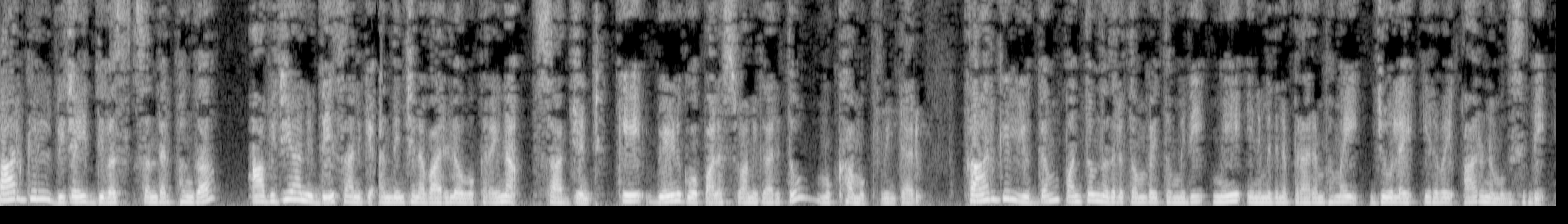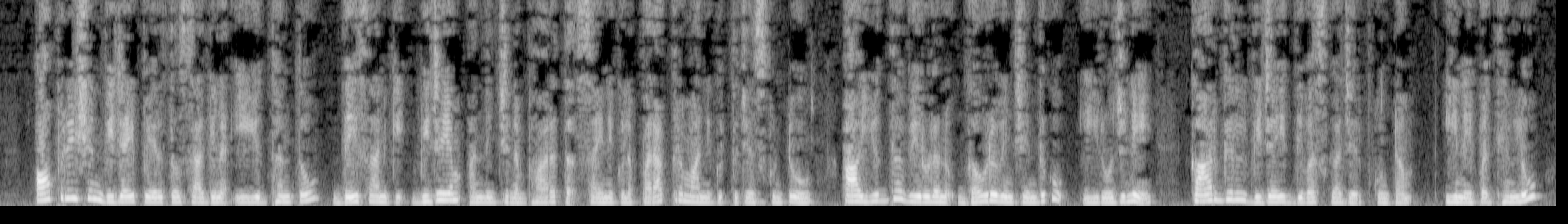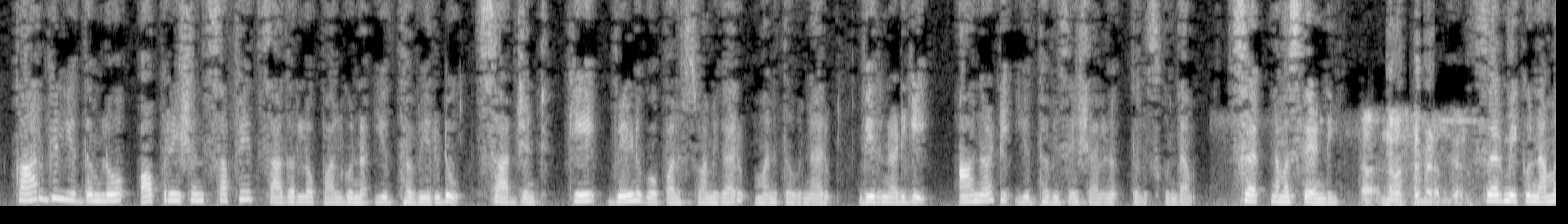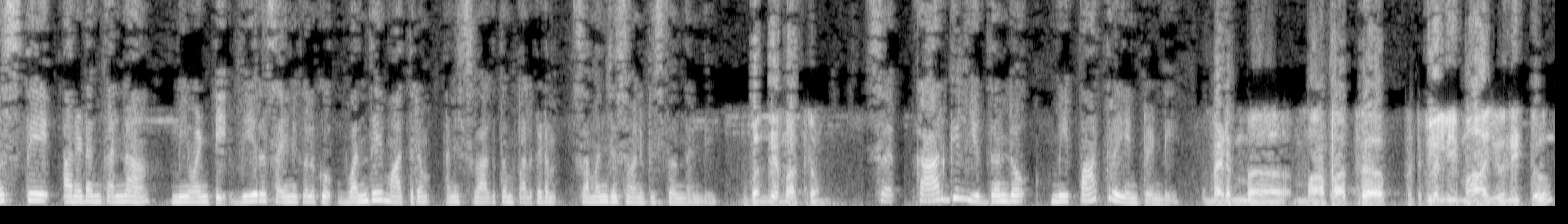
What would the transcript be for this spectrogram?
కార్గిల్ విజయ్ దివస్ సందర్భంగా ఆ విజయాన్ని దేశానికి అందించిన వారిలో ఒకరైన సార్జెంట్ కె. వేణుగోపాలస్వామి గారితో ముఖాముఖి వింటారు. కార్గిల్ యుద్దం పంతొమ్మిది వందల తొంభై తొమ్మిది మే ఎనిమిదిన ప్రారంభమై జూలై ఇరవై ఆరున ముగిసింది. ఆపరేషన్ విజయ్ పేరుతో సాగిన ఈ యుద్దంతో దేశానికి విజయం అందించిన భారత సైనికుల పరాక్రమాన్ని గుర్తు చేసుకుంటూ ఆ యుద్ద వీరులను గౌరవించేందుకు ఈ రోజుని కార్గిల్ విజయ్ దివస్గా జరుపుకుంటాం. ఈ నేపథ్యంలో కార్గిల్ యుద్దంలో ఆపరేషన్ సఫేద్ సాగర్లో పాల్గొన్న యుద్ద వీరుడు సార్జెంట్ కె. వేణుగోపాలస్వామి గారు మనతో ఉన్నారు. వీరిని అడిగి ఆనాటి యుద్ద విశేషాలను తెలుసుకుందాం. సార్ నమస్తే అండి. నమస్తే మేడం గారు. సార్ మీకు నమస్తే అనడం కన్నా మీ వంటి వీర సైనికులకు వందే మాత్రం అని స్వాగతం పలకడం సమంజసం అనిపిస్తోందండి. వందే మాత్రం. సార్ కార్గిల్ యుద్దంలో మీ పాత్ర ఏంటండి? మేడం మా పాత్ర పర్టికులర్లీ మా యూనిట్.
